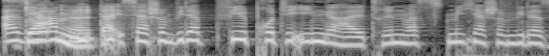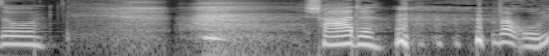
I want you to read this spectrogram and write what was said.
Also, Gerne. Da ist ja schon wieder viel Proteingehalt drin, was mich ja schon wieder so. Schade. Warum?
